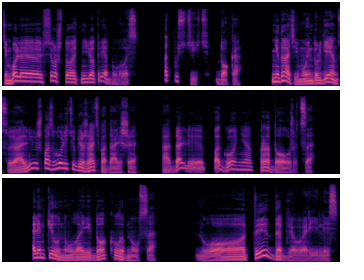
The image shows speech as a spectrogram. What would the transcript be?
Тем более все, что от нее требовалось — отпустить Дока. Не дать ему индульгенцию, а лишь позволить убежать подальше. А далее погоня продолжится. Элен кивнула, и док улыбнулся. «Вот и договорились.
